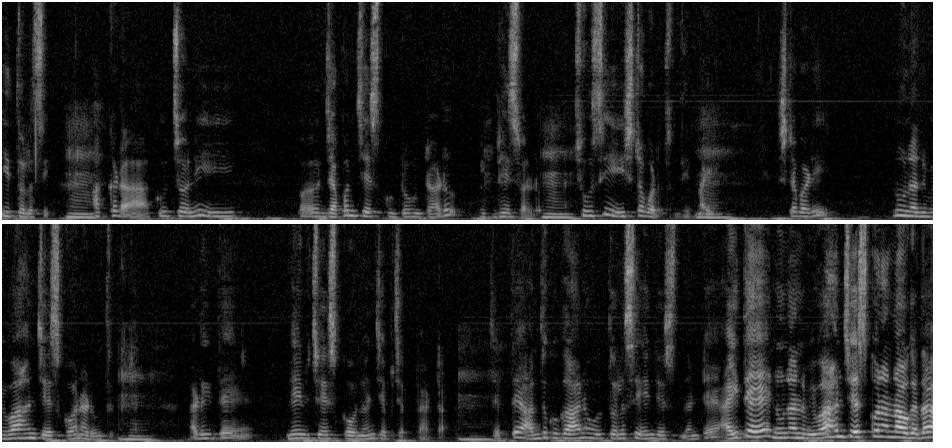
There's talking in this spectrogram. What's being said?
ఈ తులసి. అక్కడ కూర్చొని జపం చేసుకుంటూ ఉంటాడు విఘ్నేశ్వరుడు. చూసి ఇష్టపడుతుంది. ఉమ్, ఇష్టపడి నువ్వు నన్ను వివాహం చేసుకో అని అడుగుతుంది. అడిగితే నేను చేసుకోను అని చెప్పి చెప్తాట. చెప్తే అందుకు గాను తులసి ఏం చేస్తుందంటే అయితే నువ్వు నన్ను వివాహం చేసుకొని అన్నావు కదా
